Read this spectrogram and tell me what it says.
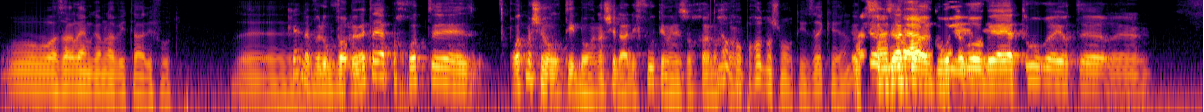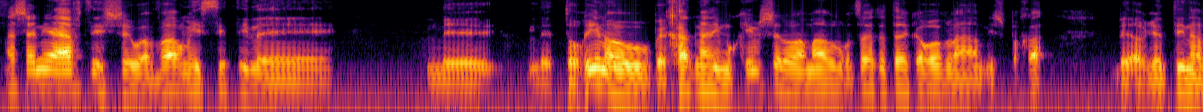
הוא עזר להם גם להביא את האליפות. זה... כן, אבל הוא כבר באמת היה פחות, אה, פחות משמעותי בעונה של האליפות, אם אני זוכר נכון. נכון, פחות משמעותי, זה כן. יותר, זה היה כבר גרוירו והיה טור יותר... אה. מה שאני אהבתי, שהוא עבר מסיטי ל... לטורינו, הוא באחד מהנימוקים שלו אמר, הוא רוצה להיות יותר קרוב למשפחה בארגנטינה,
